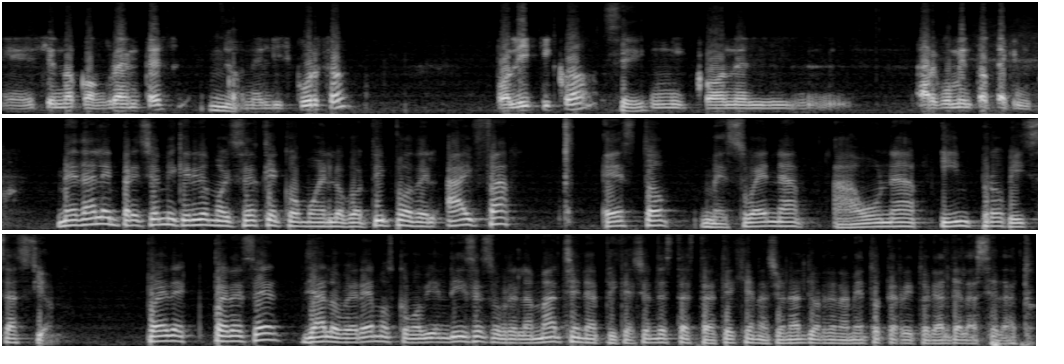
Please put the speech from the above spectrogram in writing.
eh, siendo congruentes con el discurso político ni con el argumento técnico. Me da la impresión, mi querido Moisés, que como el logotipo del AIFA, esto me suena a una improvisación. Puede, puede ser, ya lo veremos, como bien dice, sobre la marcha y la aplicación de esta Estrategia Nacional de Ordenamiento Territorial de la SEDATO.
